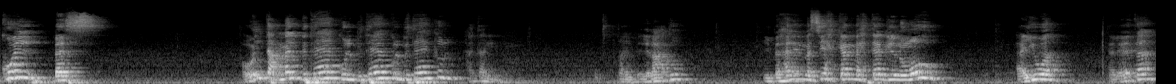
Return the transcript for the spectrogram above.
كل بس. فوانت عمال بتاكل بتاكل بتاكل هتنمو. طيب اللي بعده؟ يبقى هل المسيح كان محتاج لنمو؟ أيوه. ثلاثة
